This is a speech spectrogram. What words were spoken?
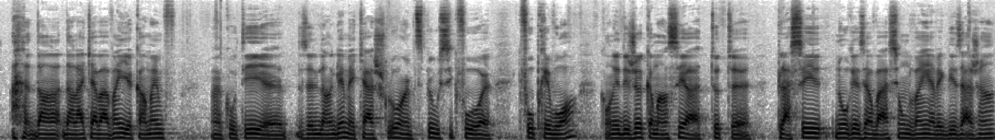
dans, la cave à vin, il y a quand même un côté, désolé l'anglais, mais cash flow un petit peu aussi qu'il faut, qu'il faut prévoir, qu'on a déjà commencé à tout placer nos réservations de vin avec des agents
